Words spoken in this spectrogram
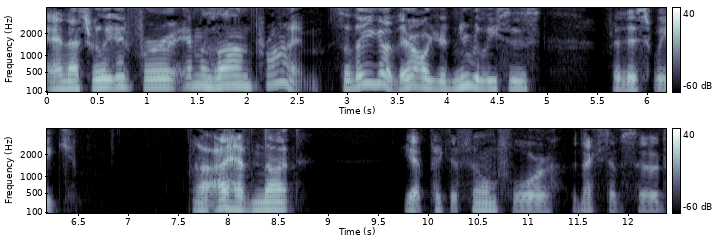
And that's really it for Amazon Prime. So there you go. There are your new releases for this week. Uh, I have not yet picked a film for the next episode.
